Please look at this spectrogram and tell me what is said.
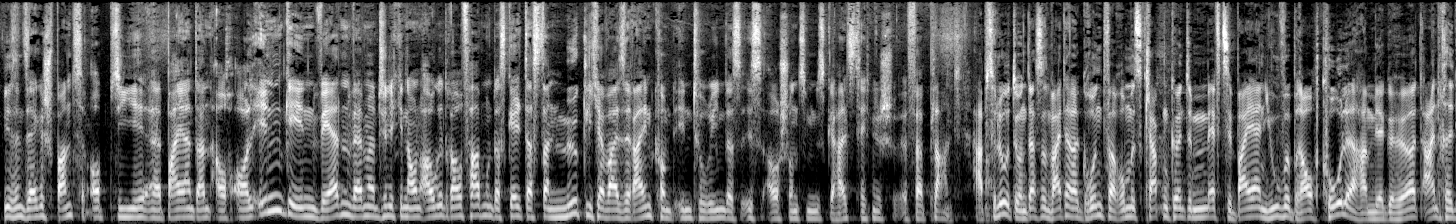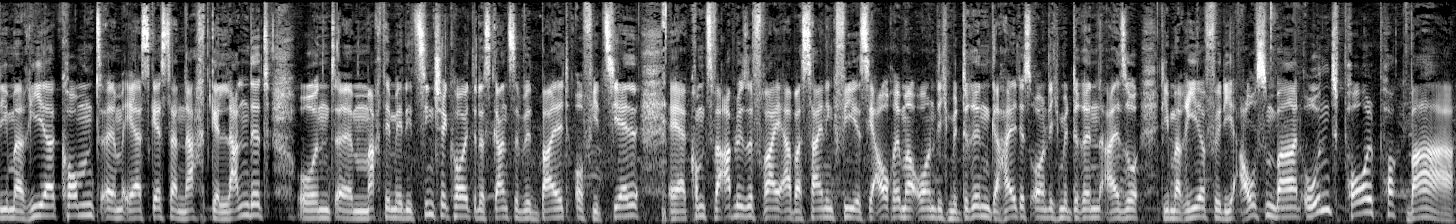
Wir sind sehr gespannt, ob die äh, Bayern dann auch all in gehen werden. Werden wir natürlich genau ein Auge drauf haben. Und das Geld, das dann möglicherweise reinkommt in Turin, das ist auch schon zumindest gehaltstechnisch äh, verplant. Absolut. Und das ist ein weiterer Grund, warum es klappen könnte mit dem FC Bayern. Juve braucht Kohle, haben wir gehört. Angel Di Maria kommt. Ähm, er ist gestern Nacht gelandet und ähm, macht den Medizincheck heute. Das Ganze wird bald offiziell. Er kommt zwar ablösefrei, aber Signing Fee ist ja auch immer ordentlich mit drin. Gehalt ist ordentlich mit drin. Also Di Maria für die Außenbahn und Paul Pogba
